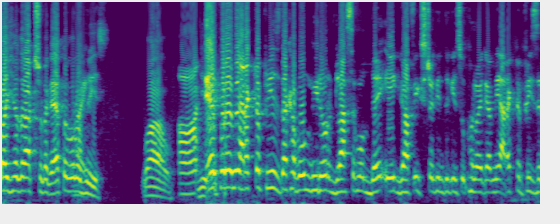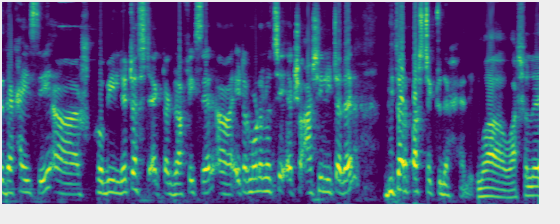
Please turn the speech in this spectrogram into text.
বাইশ হাজার আটশো টাকা এত বড় ফ্রিজ ওয়াও এরপরে আমি আরেকটা ফ্রিজ দেখাবো মিরর গ্লাসের মধ্যে। এই গ্রাফিক্সটা কিন্তু কিছুক্ষণ আগে আমি আরেকটা ফ্রিজে দেখাইছি খুবই লেটেস্ট একটা গ্রাফিক্স এর এটার মডেল হচ্ছে একশো আশি লিটারের। ভিতর পাশটা একটু দেখায় দিই। ওয়াও আসলে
